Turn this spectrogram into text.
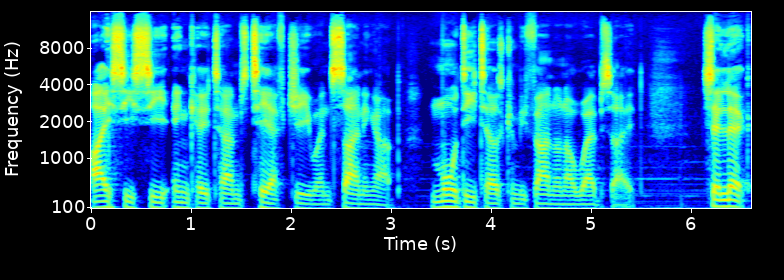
ICC Incoterms TFG when signing up. More details can be found on our website. So, look,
